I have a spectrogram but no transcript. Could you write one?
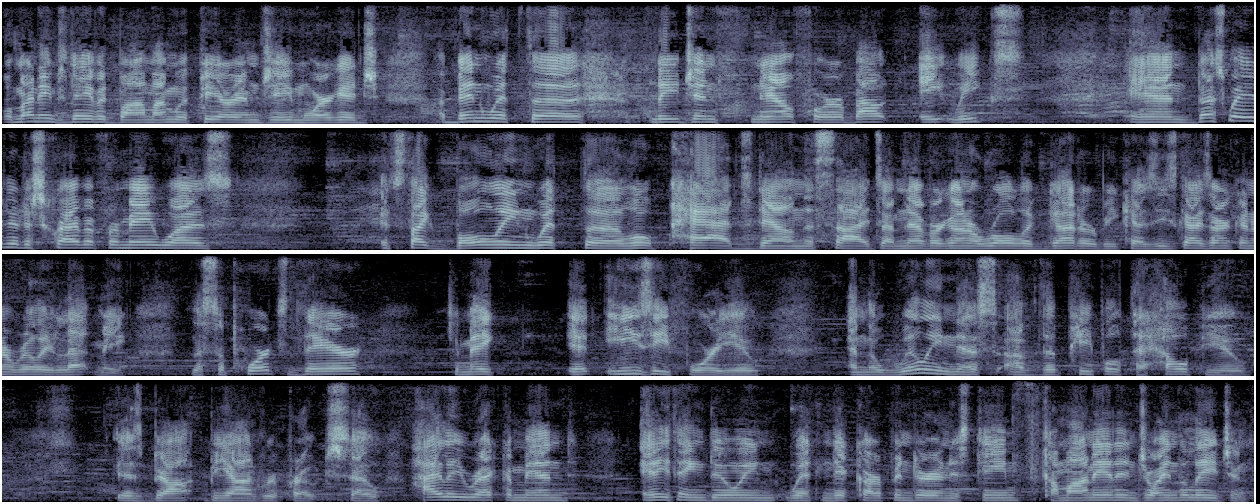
Well, my name's David Baum. I'm with PRMG Mortgage. I've been with the Legion now for about eight weeks. And best way to describe it for me was it's like bowling with the little pads down the sides. I'm never going to roll a gutter because these guys aren't going to really let me. The support's there to make it easy for you. And the willingness of the people to help you is beyond reproach. So highly recommend anything doing with Nick Carpenter and his team, come on in and join the Legion.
